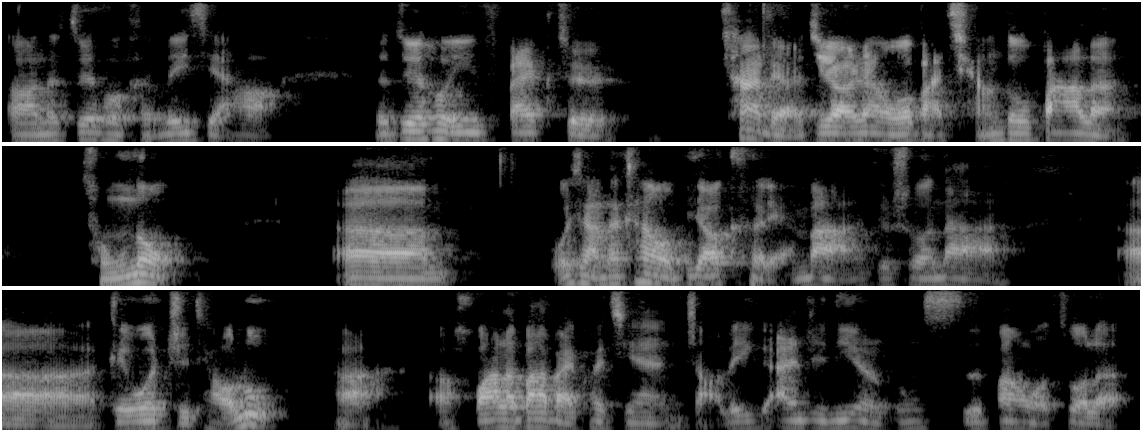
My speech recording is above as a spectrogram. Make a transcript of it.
啊，那最后很危险啊。那最后 inspector 差点就要让我把墙都扒了重弄。呃，我想他看我比较可怜吧，就说那，呃，给我指条路啊。啊，花了八百块钱找了一个 engineer 公司帮我做了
